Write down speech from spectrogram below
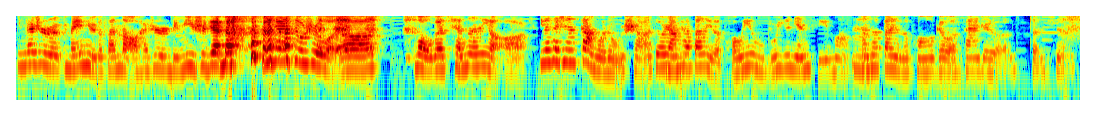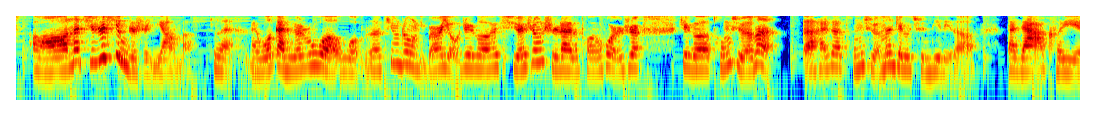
应该是美女的烦恼，还是灵异事件的？应该就是我的。某个前男友，因为他之前干过这种事儿，就是让他班里的朋友，因为我们不是一个年级嘛，让他班里的朋友给我发这个短信。哦，那其实性质是一样的。对，哎，我感觉如果我们的听众里边有这个学生时代的朋友，或者是这个同学们，呃，还在同学们这个群体里的。大家可以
